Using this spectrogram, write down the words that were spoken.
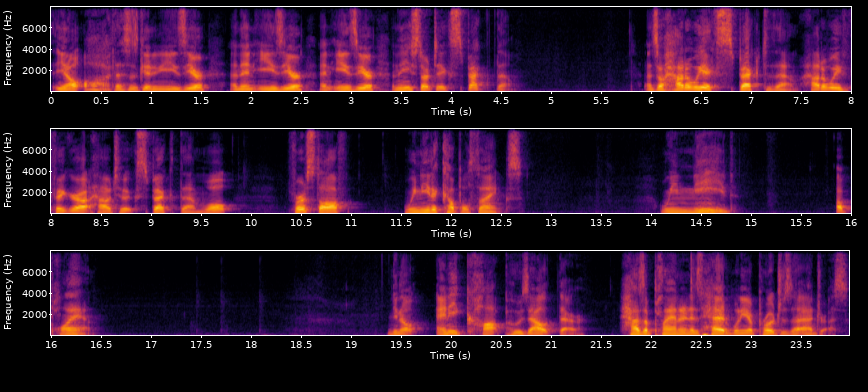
you know, oh, this is getting easier, and then easier and easier, and then you start to expect them. And so how do we expect them? How do we figure out how to expect them? Well, first off, we need a couple things. We need a plan. You know, any cop who's out there has a plan in his head when he approaches an address.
